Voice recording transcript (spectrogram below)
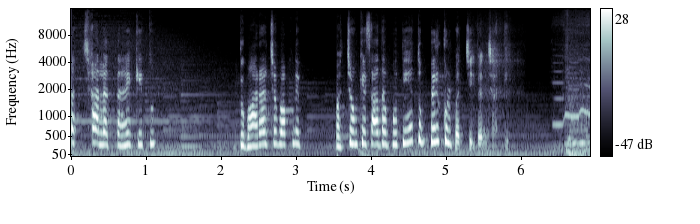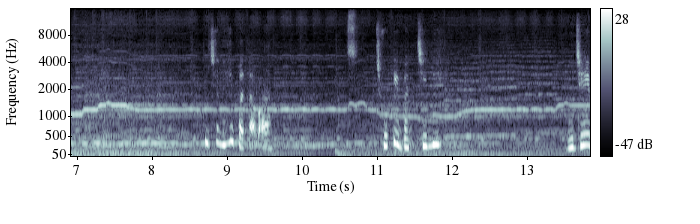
अच्छा लगता है कि तू दोबारा जब अपने बच्चों के साथ अब होती है तो बिल्कुल बच्ची बन जाती तुझे नहीं पता बड़ा, छोटी बच्ची ने मुझे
